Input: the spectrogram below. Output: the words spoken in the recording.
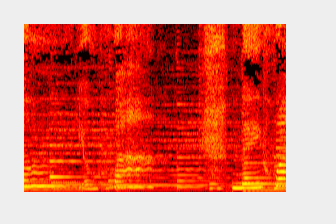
中有画，没花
